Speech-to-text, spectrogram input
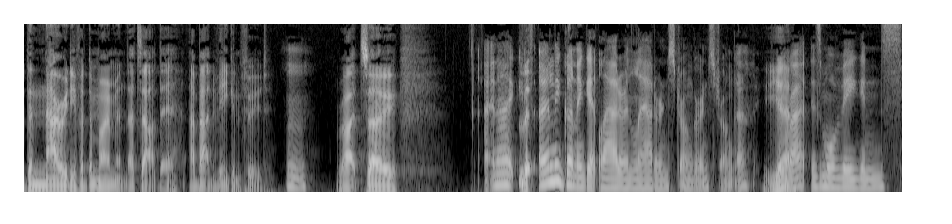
the narrative at the moment that's out there about vegan food, right? So And I, it's only going to get louder and louder and stronger and stronger, yeah, right? As more vegans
